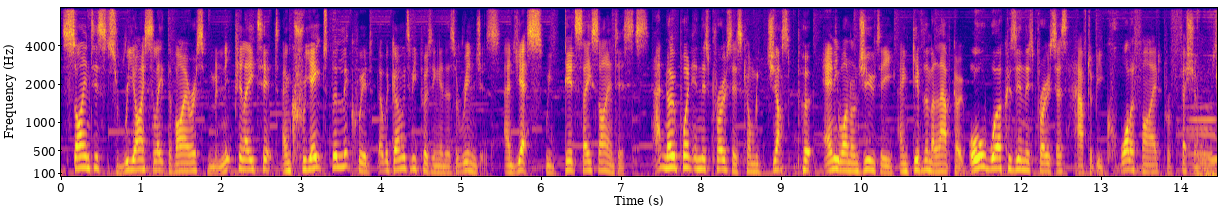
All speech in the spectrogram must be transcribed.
scientists re-isolate the virus, manipulate it, and create the liquid that we're going to be putting in the syringes. And yes, we did say scientists. At no point in this process can we just put anyone on duty and give them a lab coat. All workers in this process have to be qualified professionals.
